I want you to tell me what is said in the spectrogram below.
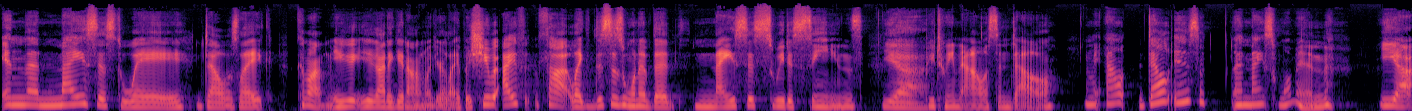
in the nicest way, Del was like, come on, you you got to get on with your life. But she, I thought like this is one of the nicest, sweetest scenes Yeah. between Alice and Del. I mean, Al, Del is a, a nice woman. Yeah.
